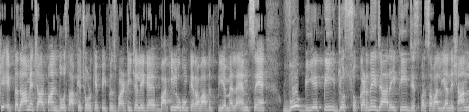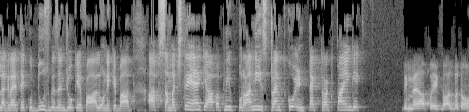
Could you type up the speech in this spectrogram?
कि इब्तदा में चार पाँच दोस्त आपके छोड़ के पीपल्स पार्टी चले गए बाकी लोगों के रवाबित पीएमएल एन से हैं वो बीएपी जो सुकड़ने जा रही थी जिस पर सवालिया निशान लग रहे थे कुद्दूस बेजेंजो के फाल होने के बाद आप समझते हैं कि आप अपनी पुरानी स्ट्रेंथ को इंटैक्ट रख पाएँगे? मैं आपको एक बात बताऊँ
